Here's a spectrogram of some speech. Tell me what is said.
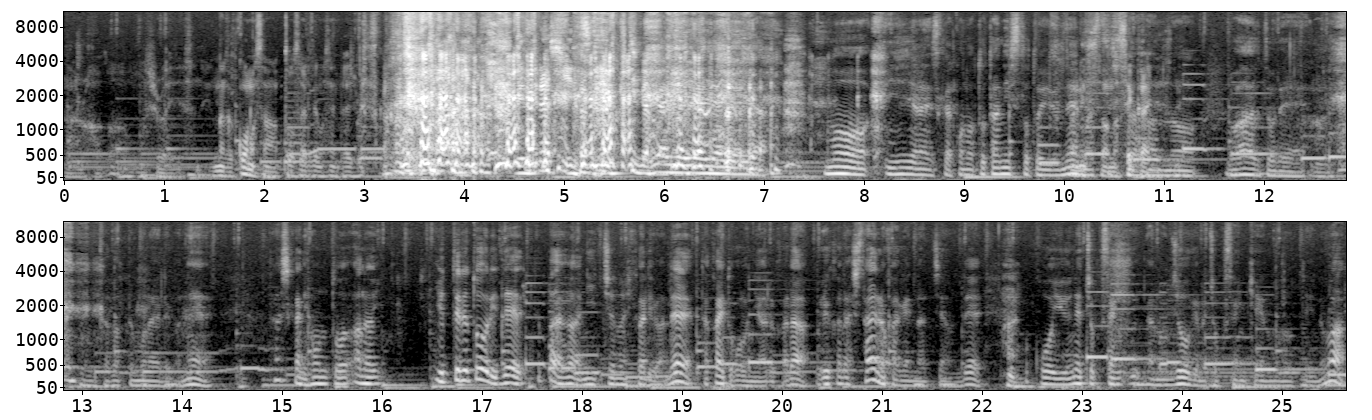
なるほど。面白いですね。なんか河野さん圧倒されてません？大丈夫ですか？珍しいですね。いやいやいやいやいやいやもういいじゃないですか。このトタニストというトタねニストの世界のワールドで語ってもらえればね。確かに本当あの言ってる通りでやっぱり日中の光はね高いところにあるから上から下への影になっちゃうんではい。こういうね直線あの上下の直線系のものっていうのは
